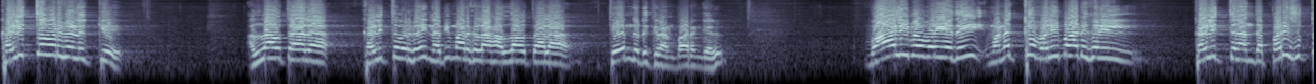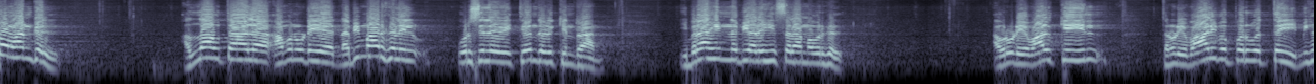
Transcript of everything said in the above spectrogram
கழித்தவர்களுக்கு அல்லாஹ் தாலா கழித்தவர்களை நபிமார்களாக அல்லாஹ் தாலா தேர்ந்தெடுக்கிறான் பாருங்கள். வாலிப வயதை வணக்க வழிபாடுகளில் கழித்த அந்த பரிசுத்தவான்கள் அல்லாஹு தால அவனுடைய நபிமார்களில் ஒரு சிலரை தேர்ந்தெடுக்கின்றான். இப்ராஹிம் நபி அலிஹிஸ்லாம் அவர்கள் அவருடைய வாழ்க்கையில் தன்னுடைய வாலிப பருவத்தை மிக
